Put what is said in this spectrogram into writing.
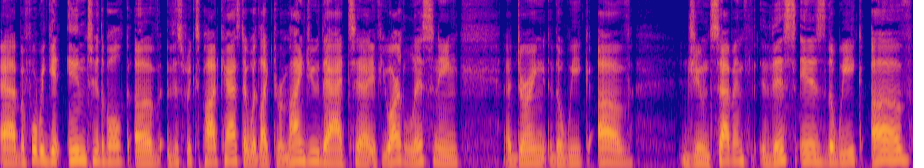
uh, before we get into the bulk of this week's podcast, I would like to remind you that uh, if you are listening uh, during the week of June 7th, this is the week of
